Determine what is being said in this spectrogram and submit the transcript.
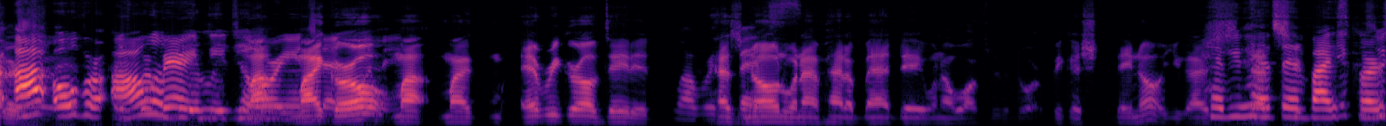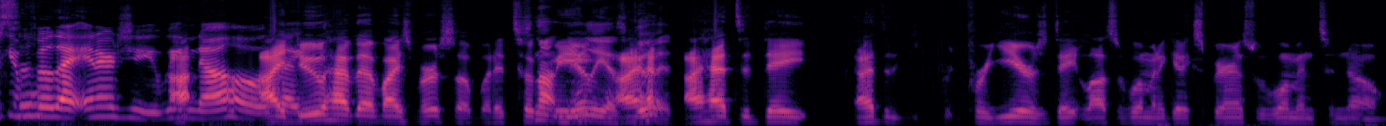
creatures. I Because overall we're very detail my, oriented my as girl, my my every girl I've dated Wow, has the known when I've had a bad day when I walk through the door because they know you guys. Have you had that's that your- vice Yeah, 'cause versa? we can feel that energy. We I- know. I like, do have that vice versa, but it took not me. nearly as I, had- good. I had to date. I had to for, for years date lots of women to get experience with women to know.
